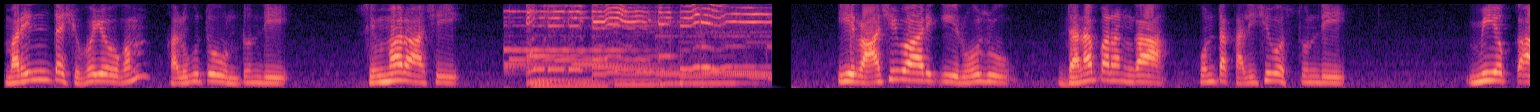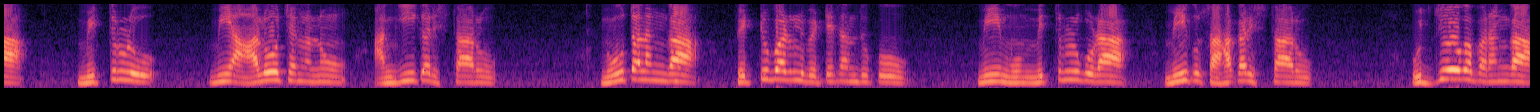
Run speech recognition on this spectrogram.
మరింత శుభయోగం కలుగుతూ ఉంటుంది. సింహరాశి. ఈ రాశి వారికి ఈరోజు ధనపరంగా కొంత కలిసి వస్తుంది. మీ యొక్క మిత్రులు మీ ఆలోచనలను అంగీకరిస్తారు. నూతనంగా పెట్టుబడులు పెట్టేటందుకు మీ మిత్రులు కూడా మీకు సహకరిస్తారు. ఉద్యోగపరంగా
